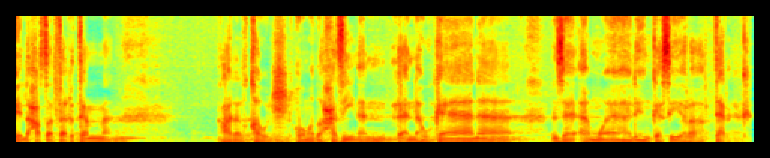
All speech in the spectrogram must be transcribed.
إيه اللي حصل؟ فاغتم على القول ومضى حزينا لأنه كان ذا أموال كثيرة. ترك.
